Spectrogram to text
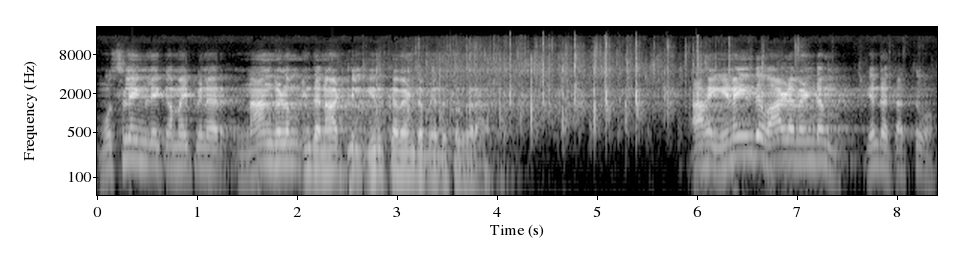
முஸ்லீம் லீக் அமைப்பினர் நாங்களும் இந்த நாட்டில் இருக்க வேண்டும் என்று சொல்கிறார்கள். ஆக இணைந்து வாழ வேண்டும் என்ற தத்துவம்.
